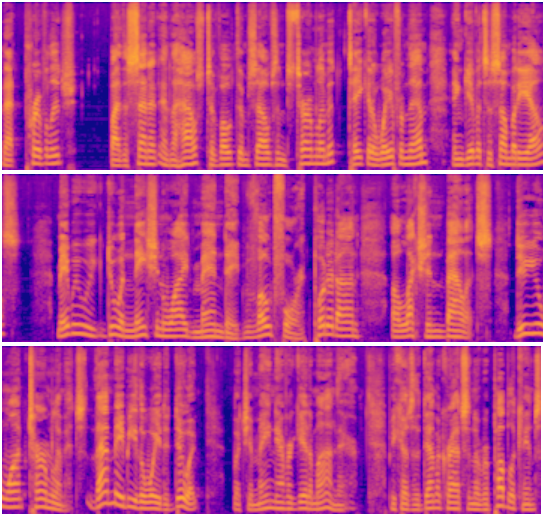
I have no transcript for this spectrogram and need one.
that privilege by the Senate and the House to vote themselves into term limits, take it away from them and give it to somebody else. Maybe we do a nationwide mandate, vote for it, put it on election ballots. Do you want term limits? That may be the way to do it, but you may never get them on there because the Democrats and the Republicans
